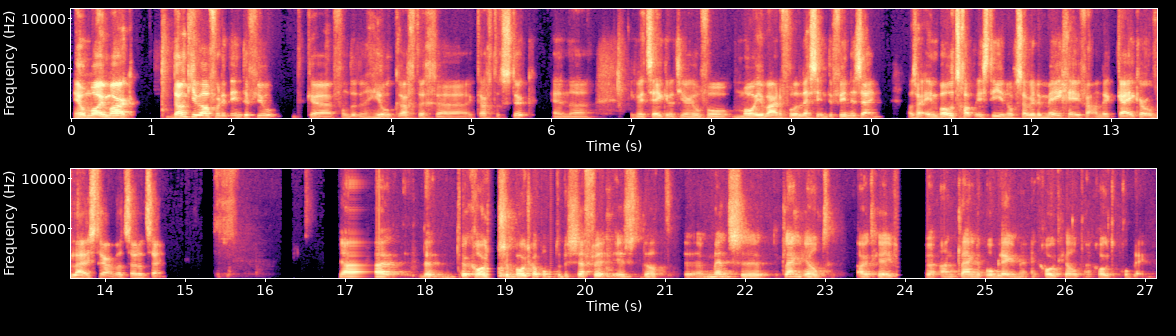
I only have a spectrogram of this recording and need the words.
heel mooi, Mark. Dankjewel voor dit interview. Ik vond het een heel krachtig, krachtig stuk. En ik weet zeker dat hier heel veel mooie, waardevolle lessen in te vinden zijn. Als er één boodschap is die je nog zou willen meegeven aan de kijker of luisteraar, wat zou dat zijn? Ja, de, de grootste boodschap om te beseffen is dat uh, mensen klein geld uitgeven aan kleine problemen en groot geld aan grote problemen.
